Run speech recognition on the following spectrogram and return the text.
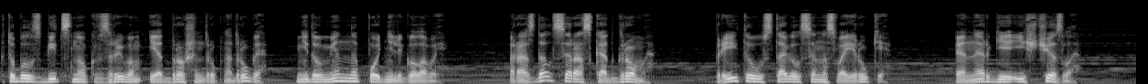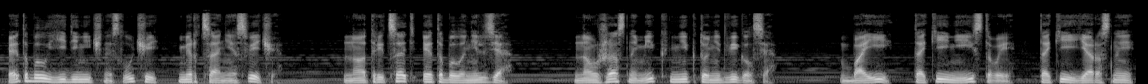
кто был сбит с ног взрывом и отброшен друг на друга, недоуменно подняли головы. Раздался раскат грома. Прейта уставился на свои руки. Энергия исчезла. Это был единичный случай мерцания свечи. Но отрицать это было нельзя. На ужасный миг никто не двигался. Бои, такие неистовые, такие яростные,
